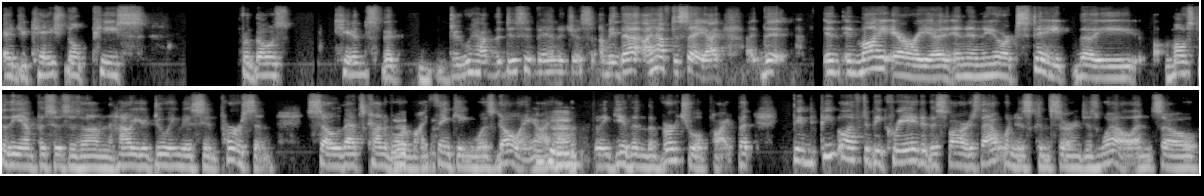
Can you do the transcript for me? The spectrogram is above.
educational piece for those kids that do have the disadvantages? I mean, that I have to say, I the in, in my area and in New York State, the most of the emphasis is on how you're doing this in person. So that's kind of where my thinking was going. Mm-hmm. I haven't really given the virtual part, but people have to be creative as far as that one is concerned as well. And so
